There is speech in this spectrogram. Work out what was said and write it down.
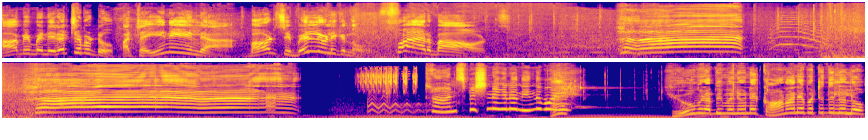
അഭിമന്യു രക്ഷപ്പെട്ടു പക്ഷെ ഇനിയില്ല. ബൗൺസി വെല്ലുവിളിക്കുന്നു. ഫയർ ബൗൺസ് ട്രാൻസ്മിഷൻ എങ്ങനെ നിന്നു പോയി ഹ്യൂമൻ അഭിമന്യുവിനെ കാണാനേ പറ്റുന്നില്ലല്ലോ.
